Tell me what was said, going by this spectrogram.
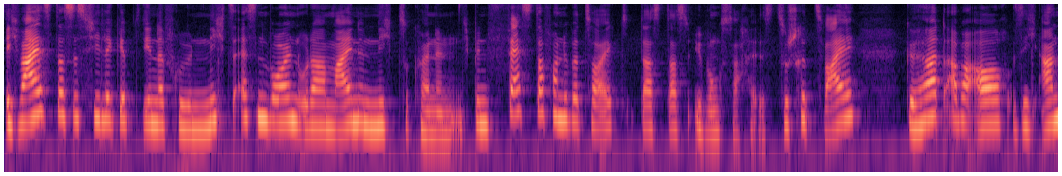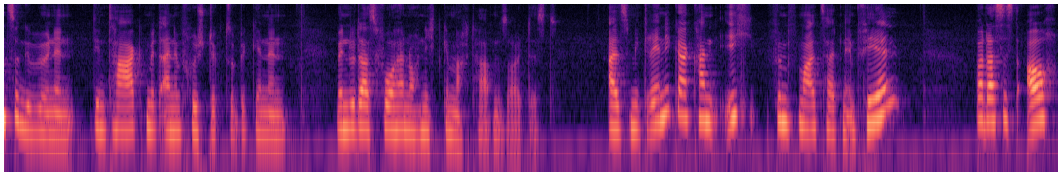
Ich weiß, dass es viele gibt, die in der Früh nichts essen wollen oder meinen, nicht zu können. Ich bin fest davon überzeugt, dass das Übungssache ist. Zu Schritt 2 gehört aber auch, sich anzugewöhnen, den Tag mit einem Frühstück zu beginnen, wenn du das vorher noch nicht gemacht haben solltest. Als Migräniker kann ich fünf Mahlzeiten empfehlen, aber das ist auch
